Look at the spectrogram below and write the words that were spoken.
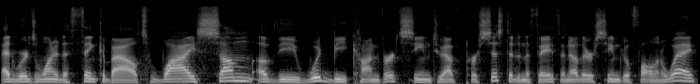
Edwards wanted to think about why some of the would be converts seem to have persisted in the faith and others seem to have fallen away.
